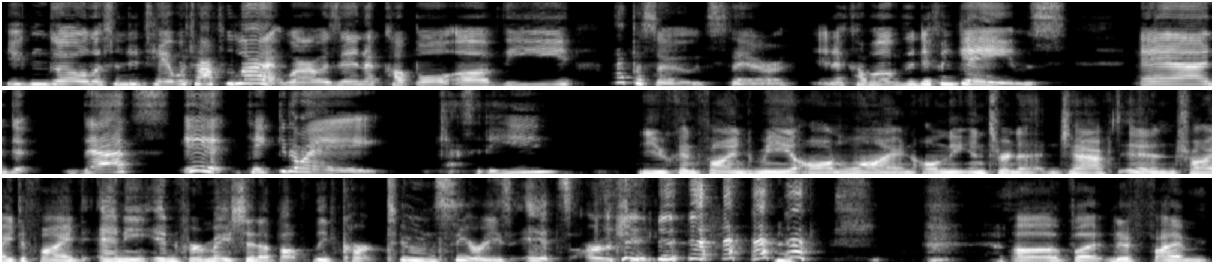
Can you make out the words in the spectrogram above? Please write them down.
you can go listen to Tabletop Roulette, where I was in a couple of the episodes there, in a couple of the different games. And that's it. Take it away, Cassidy. you can find me online on the internet jacked in trying to find any information about the cartoon series it's archie uh but if i'm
